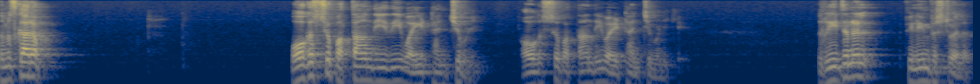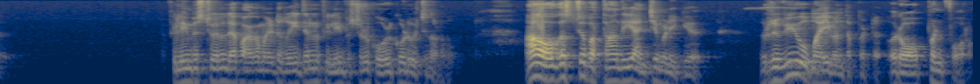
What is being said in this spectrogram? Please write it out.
നമസ്കാരം. ഓഗസ്റ്റ് പത്താം തീയതി വൈകിട്ട് അഞ്ച് മണി. ഓഗസ്റ്റ് പത്താം തീയതി വൈകിട്ട് അഞ്ച് മണിക്ക്. Regional film festival. ഫിലിം ഫെസ്റ്റിവലിന്റെ ഭാഗമായിട്ട് റീജിയണൽ ഫിലിം ഫെസ്റ്റിവൽ കോഴിക്കോട് വെച്ച് നടന്നു. ആ ഓഗസ്റ്റ് പത്താം തീയതി അഞ്ച് മണിക്ക് റിവ്യൂവുമായി ബന്ധപ്പെട്ട് ഒരു ഓപ്പൺ ഫോറം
